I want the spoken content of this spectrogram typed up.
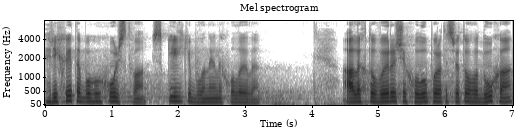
гріхи та богохульства, скільки б вони не хулили. Але хто вирече хулу проти Святого Духа,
